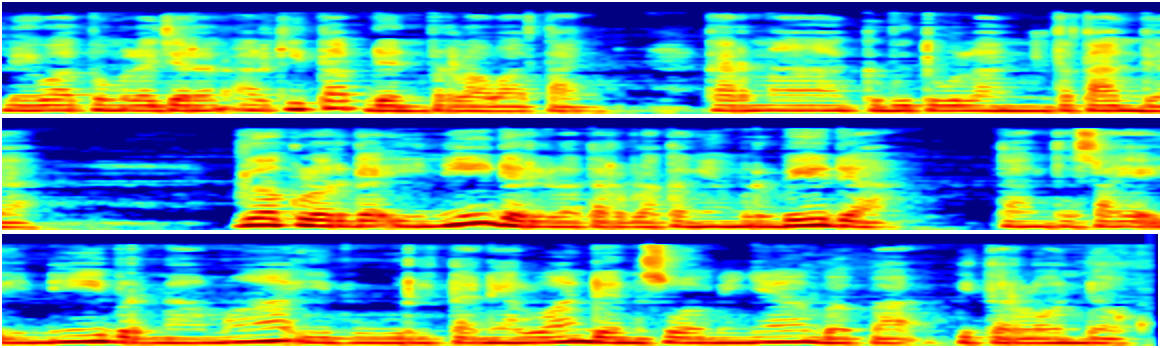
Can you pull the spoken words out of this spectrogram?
lewat pembelajaran Alkitab dan perlawatan karena kebetulan tetangga. Dua keluarga ini dari latar belakang yang berbeda. Tante saya ini bernama Ibu Rita Nelwan dan suaminya Bapak Peter Londok.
